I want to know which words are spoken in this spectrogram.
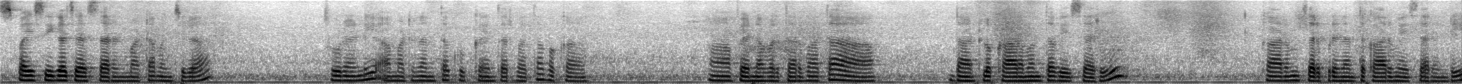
స్పైసీగా చేస్తారనమాట మంచిగా. చూడండి ఆ మటన్ అంతా కుక్ అయిన తర్వాత ఒక హాఫ్ అన్ అవర్ తర్వాత దాంట్లో కారం అంతా వేశారు. కారం సరిపడినంత కారం వేశారండి.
